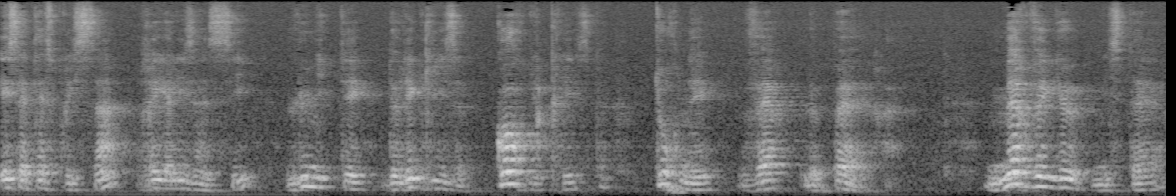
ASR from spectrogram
et cet Esprit Saint réalise ainsi l'unité de l'Église, corps du Christ, tournée vers le Père. Merveilleux mystère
